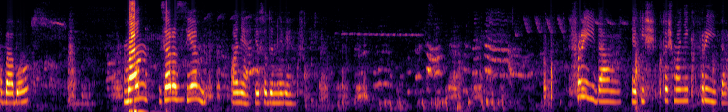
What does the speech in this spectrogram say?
O babos. Mon, zaraz zjem. A nie, jest ode mnie większy. Frida. Jakiś ktoś ma nick Frida.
